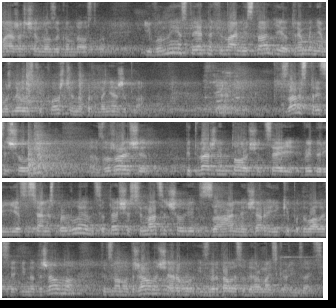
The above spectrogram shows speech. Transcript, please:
межах чинного законодавства. І вони стоять на фінальній стадії отримання можливості коштів на придбання житла. Е, Зараз 30 чоловік, е, зважаючи підтвердженням того, що цей вибір є соціально справедливим, це те, що 17 чоловік з загальної черги, які подавалися і на державну, так звану державну чергу, і зверталися до громадської організації.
